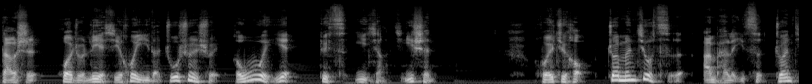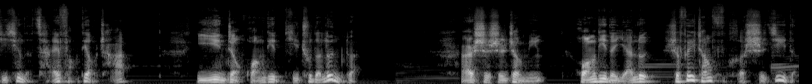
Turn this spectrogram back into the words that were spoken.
当时获准列席会议的朱顺水和吴伟业对此印象极深。回去后专门就此安排了一次专题性的采访调查，以印证皇帝提出的论断。而事实证明，皇帝的言论是非常符合实际的。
